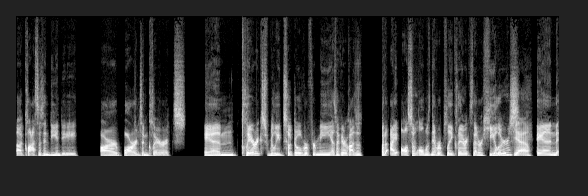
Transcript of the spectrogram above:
uh, classes in D and D are bards and clerics, and clerics really took over for me as my favorite classes. But I also almost never play clerics that are healers. Yeah. And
